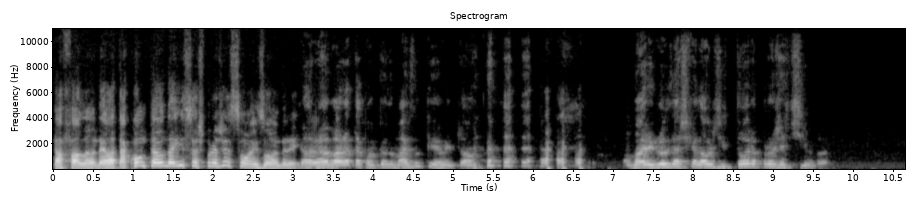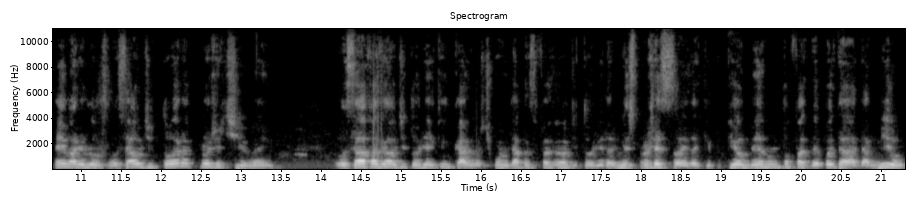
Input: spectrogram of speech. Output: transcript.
Tá falando, ela tá contando aí suas projeções, André. Caramba, ela tá contando mais do que eu, então. a Mariluz, acho que ela é auditora projetiva. Hein, Mariluz? Você é auditora projetiva, hein? Você vai fazer uma auditoria aqui em casa. Vou te convidar para você fazer uma auditoria das minhas projeções aqui, porque eu mesmo não estou fazendo. Depois da, da mil,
